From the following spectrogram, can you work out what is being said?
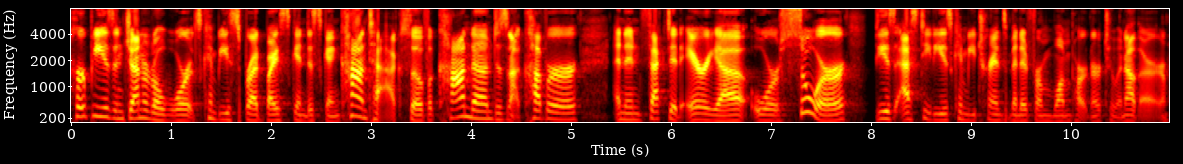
herpes and genital warts can be spread by skin to skin contact. So, if a condom does not cover an infected area or sore, these STDs can be transmitted from one partner to another.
